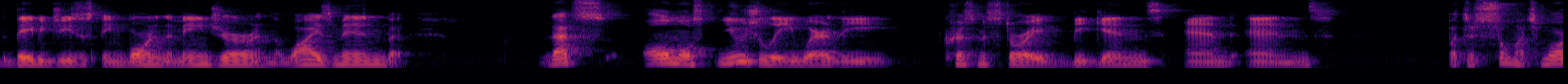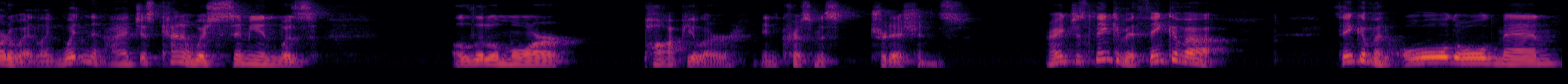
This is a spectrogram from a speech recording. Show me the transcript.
the baby Jesus being born in the manger and the wise men, but that's almost usually where the Christmas story begins and ends but there's so much more to it. Like, wouldn't it, I just kind of wish Simeon was a little more popular in Christmas traditions, right? Just think of it. Think of a think of an old old man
